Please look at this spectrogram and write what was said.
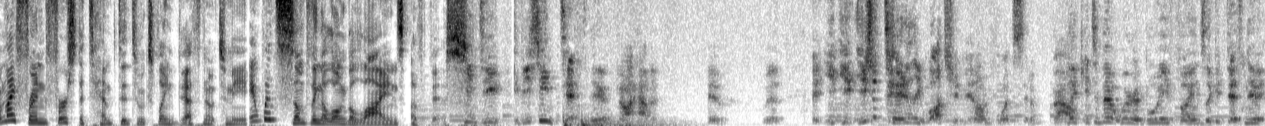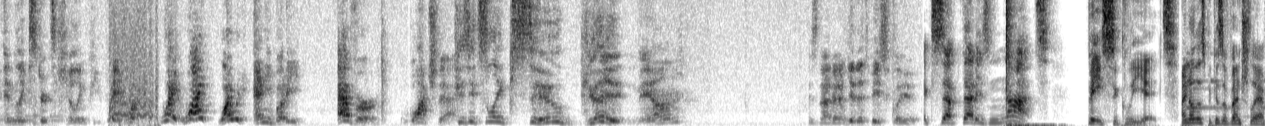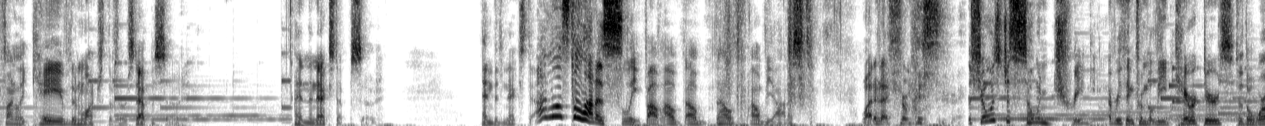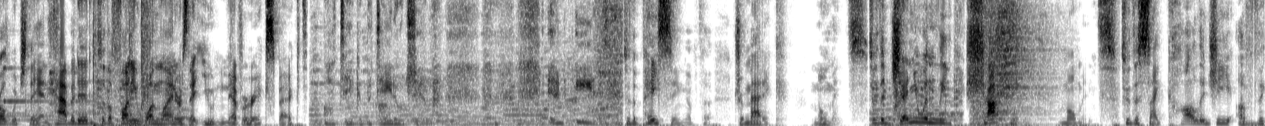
When my friend first attempted to explain Death Note to me, it went something along the lines of this. Hey, dude, have you seen Death Note? No, I haven't. Ew. Well, eh, you, you, you should totally watch it, man. Well, what's it about? Like, it's about where a boy finds, like, a Death Note and, like, starts killing people. wait, what? Wait, why? Why would anybody ever watch that? Cause it's, like, so good, man. Is that it? Yeah, that's basically it. Except that is not basically it. I know this because eventually I finally caved and watched the first episode. And the next episode. And the next I lost a lot of sleep. I'll I'll I'll I'll, I'll be honest. Why did I throw my The show is just so intriguing. Everything from the lead characters, to the world which they inhabited, to the funny one-liners that you never expect. I'll take a potato chip and eat it. to the pacing of the dramatic moments, to the genuinely shocking moments, to the psychology of the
